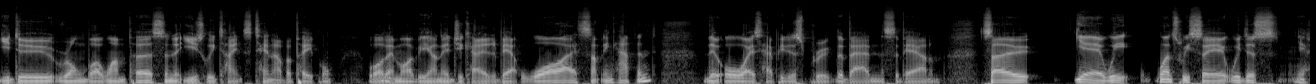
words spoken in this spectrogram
You do wrong by one person, it usually taints 10 other people. While they might be uneducated about why something happened, they're always happy to spruik the badness about them. So, yeah, we once we see it, we just yeah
